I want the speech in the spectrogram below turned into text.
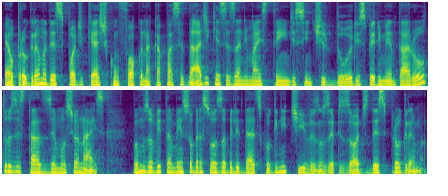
é o programa desse podcast com foco na capacidade que esses animais têm de sentir dor e experimentar outros estados emocionais. Vamos ouvir também sobre as suas habilidades cognitivas nos episódios desse programa.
